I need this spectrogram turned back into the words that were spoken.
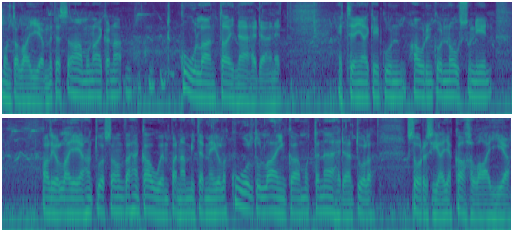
monta lajia me tässä aamun aikana kuullaan tai nähdään. Että et sen jälkeen kun aurinko on noussut, niin paljon lajejahan tuossa on vähän kauempana, mitä me ei olla kuultu lainkaan, mutta nähdään tuolla sorsia ja kahlaajia.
